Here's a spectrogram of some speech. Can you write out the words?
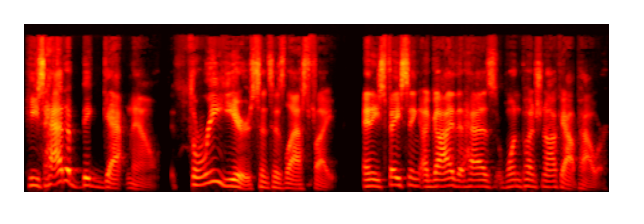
He's had a big gap now, three years since his last fight, and he's facing a guy that has one punch knockout power.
